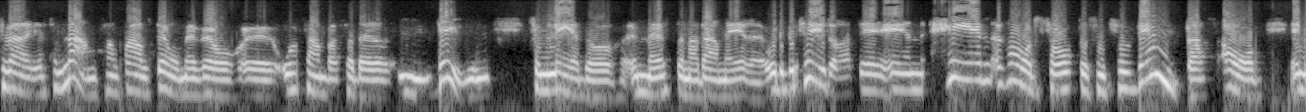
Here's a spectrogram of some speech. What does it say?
Sverige som land, framförallt då med vår eh, OSSE-ambassadör i Wien som leder mötena där nere. Och det betyder att det är en hel rad saker som förväntas av en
